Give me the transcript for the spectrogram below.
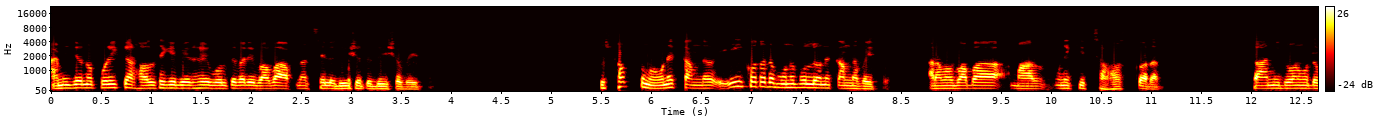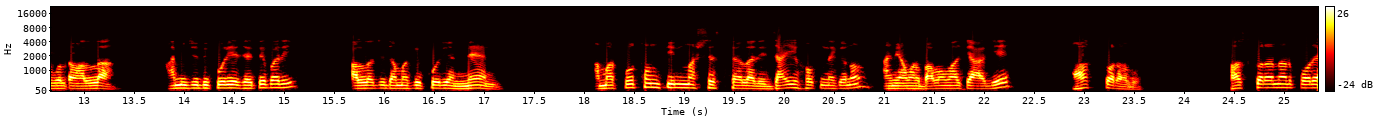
আমি যেন পরীক্ষার হল থেকে বের হয়ে বলতে পারি, বাবা, আপনার ছেলে দুইশোতে দুইশো পেয়েছে। সবসময় অনেক কান্দা এই কথাটা মনে পড়লে অনেক কান্দা পাইতো। আর আমার বাবা মার অনেক ইচ্ছা হজ করার। তা আমি দোয়ার মধ্যে বলতাম, আল্লাহ, আমি যদি করিয়ে যেতে পারি, আল্লাহ যদি আমাকে করিয়ে নেন আমার প্রথম তিন মাসের স্যালারি যাই হোক না কেন, আমি আমার বাবা মাকে আগে হজ করাবো। হজ করানোর পরে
